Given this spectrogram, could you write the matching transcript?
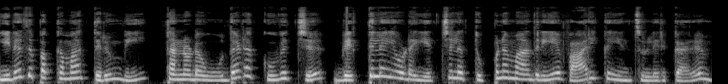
இடது பக்கமா திரும்பி தன்னோட உதட குவிச்சு வெத்திலையோட எச்சில துப்புன மாதிரியே வாரிக்கையன் சொல்லிருக்காரு.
